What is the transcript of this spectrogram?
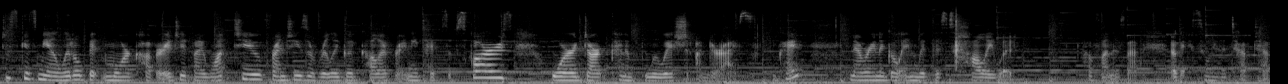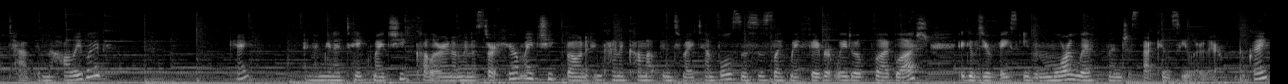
Just gives me a little bit more coverage if I want to. Frenchie's a really good color for any types of scars or dark kind of bluish under eyes, okay? Now we're gonna go in with this Hollywood. How fun is that? Okay, so I'm gonna tap, tap, tap in the Hollywood, okay? and I'm gonna take my cheek color and I'm gonna start here at my cheekbone and kind of come up into my temples. This is like my favorite way to apply blush. It gives your face even more lift than just that concealer there, okay?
